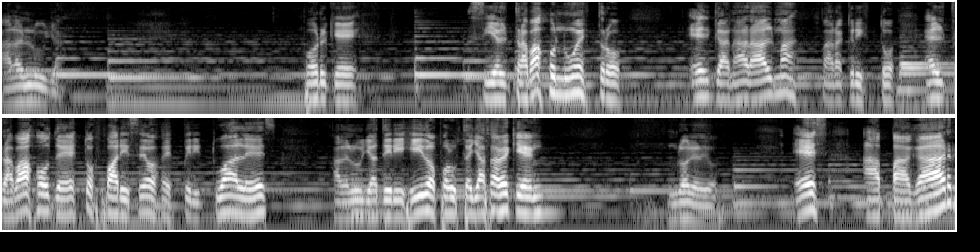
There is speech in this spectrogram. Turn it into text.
Aleluya. Porque si el trabajo nuestro es ganar almas para Cristo, el trabajo de estos fariseos espirituales, aleluya, dirigidos por usted ya sabe quién, gloria a Dios, es apagar,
